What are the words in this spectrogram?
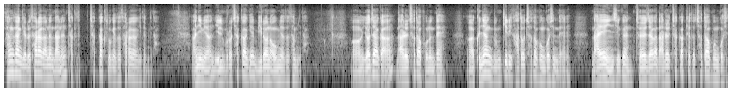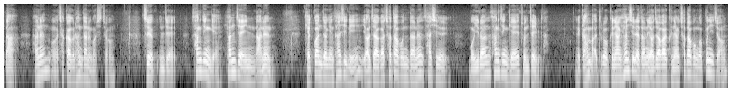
상상계를 살아가는 나는 착, 착각 속에서 살아가게 됩니다. 아니면 일부러 착각에 밀어 넣으면서 삽니다. 어, 여자가 나를 쳐다보는데 어, 그냥 눈길이 가도 쳐다본 것인데 나의 인식은 저 여자가 나를 착각해서 쳐다본 것이다 하는 어, 착각을 한다는 것이죠. 즉 이제 상징계 현재인 나는 객관적인 사실이 여자가 쳐다본다는 사실 뭐 이런 상징계의 존재입니다. 그러니까 한마디로 그냥 현실에서는 여자가 그냥 쳐다본 것 뿐이죠.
